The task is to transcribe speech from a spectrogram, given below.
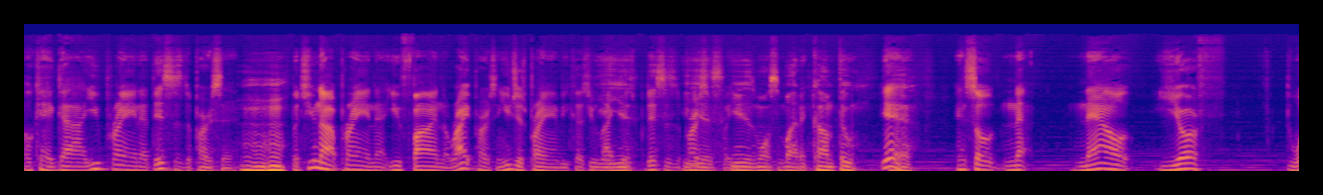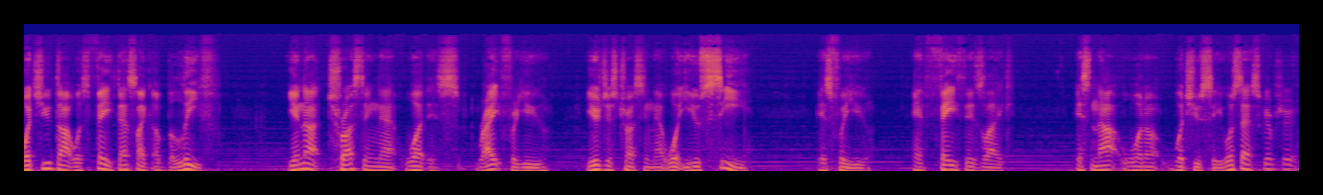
okay, God, you praying that this is the person, Mm-hmm. but you're not praying that you find the right person. You just praying because you Yeah, like you- this. This is the You person just, for you you. just want somebody to come through. Yeah. And so now, now your what you thought was faith, that's like a belief. You're not trusting that what is right for you. You're just trusting that what you see is for you. And faith is like it's not what uh, what you see. What's that scripture?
